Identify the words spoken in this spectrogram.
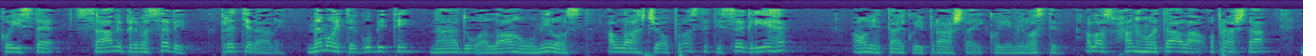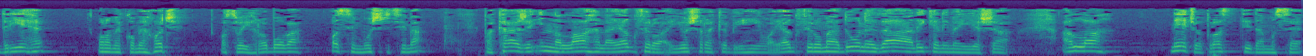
koji ste sami prema sebi pretjerali, nemojte gubiti nadu Allahovu milost, Allah će oprostiti sve grijehe a on je taj koji prašta i koji je milostiv. Allah subhanahu wa ta'ala oprašta grijehe onome kome hoće od svojih robova, osim mušricima, pa kaže inna Allaha la yaghfiru an yushraka bihi wa yaghfiru ma dune zalika liman yasha. Allah neće oprostiti da mu se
